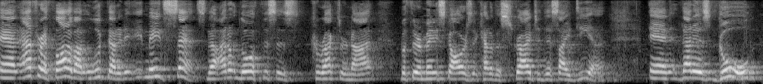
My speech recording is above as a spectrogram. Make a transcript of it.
And after I thought about it, looked at it, it made sense. Now, I don't know if this is correct or not, but there are many scholars that kind of ascribe to this idea. And that is gold,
